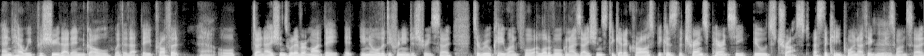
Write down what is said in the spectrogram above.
and how we pursue that end goal, whether that be profit uh, or donations, whatever it might be, in all the different industries. So it's a real key one for a lot of organizations to get across because the transparency builds trust. That's the key point, I think, mm. with this mm. one. So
